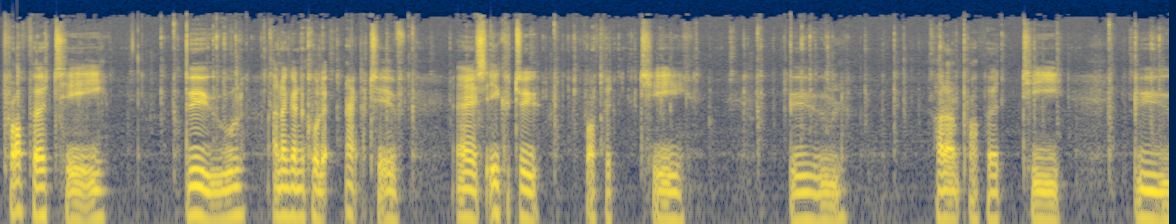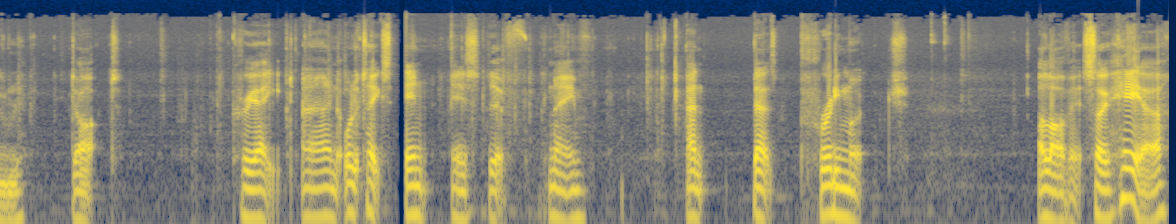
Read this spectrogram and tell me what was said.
property bool. And I'm going to call it active. And it's equal to property bool hold on property bool dot create and all it takes in is the name. And that's pretty much a lot of it. So here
